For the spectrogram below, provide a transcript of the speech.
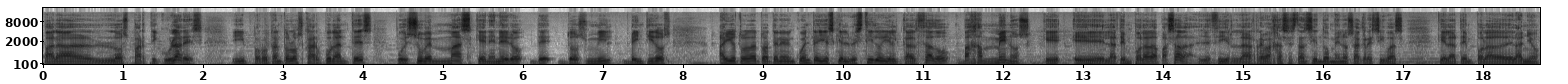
para los particulares y por lo tanto los carburantes pues suben más que en enero de 2022. Hay otro dato a tener en cuenta y es que el vestido y el calzado bajan menos que eh, la temporada pasada, es decir, las rebajas están siendo menos agresivas que la temporada del año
